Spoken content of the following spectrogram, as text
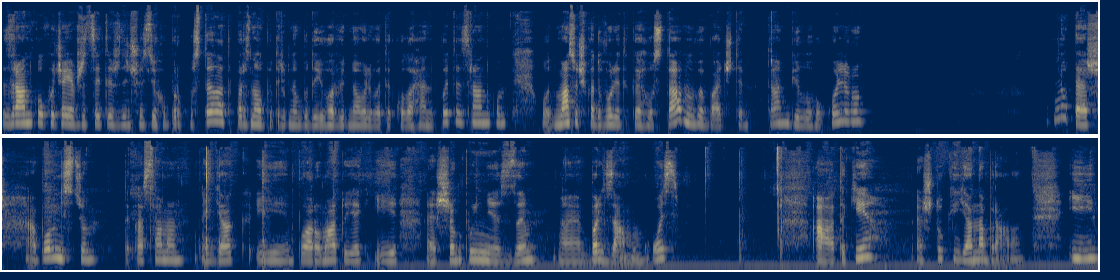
зранку, хоча я вже цей тиждень щось його пропустила. Тепер знову потрібно буде його відновлювати, колаген пити зранку. От Масочка доволі таки густа, ну ви бачите, та, білого кольору. Ну, теж а повністю така сама, як і по аромату, як і е, шампунь з е, бальзамом. Ось а, такі штуки я набрала. І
